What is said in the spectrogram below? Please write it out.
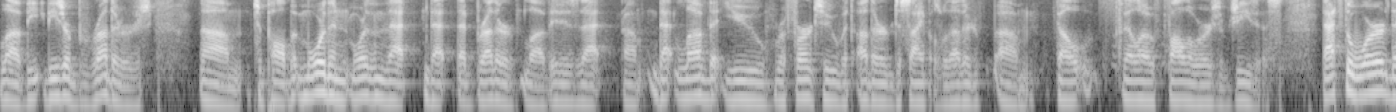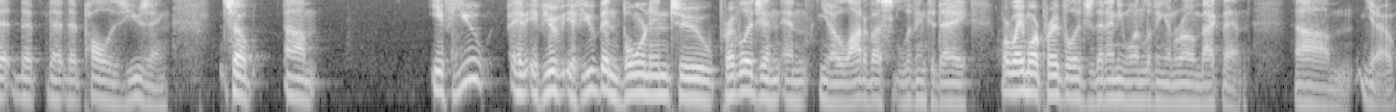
love. The, these are brothers um, to Paul, but more than more than that that that brother love, it is that um, that love that you refer to with other disciples, with other um, fellow, followers of Jesus. That's the word that that that, that Paul is using. So um, if you if you've if you've been born into privilege and and you know a lot of us living today we're way more privileged than anyone living in Rome back then. Um, you know,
